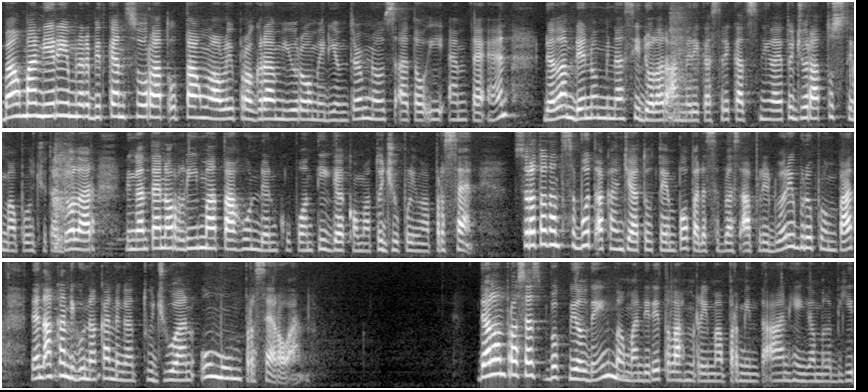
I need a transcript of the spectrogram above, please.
Bank Mandiri menerbitkan surat utang melalui program Euro Medium Term Notes atau IMTN dalam denominasi dolar Amerika Serikat senilai 750 juta dolar dengan tenor 5 tahun dan kupon 3,75 persen. Surat utang tersebut akan jatuh tempo pada 11 April 2024 dan akan digunakan dengan tujuan umum perseroan. Dalam proses book building, Bank Mandiri telah menerima permintaan hingga melebihi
